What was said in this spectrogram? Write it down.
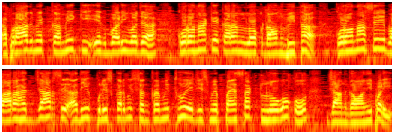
अपराध में कमी की एक बड़ी वजह कोरोना के कारण लॉकडाउन भी था। कोरोना से 12,000 से अधिक पुलिसकर्मी संक्रमित हुए जिसमें पैंसठ लोगों को जान गंवानी पड़ी।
